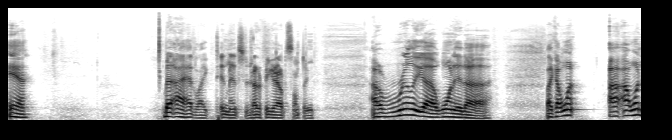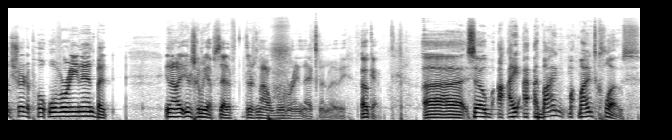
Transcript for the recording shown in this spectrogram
yeah, But I had like ten minutes to try to figure out something. I really uh, wanted, uh, like, I want, I, I wasn't sure to put Wolverine in, but you know, you're just gonna be upset if there's not a Wolverine X Men movie. okay. Uh, so I, I, I mine mine's close,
